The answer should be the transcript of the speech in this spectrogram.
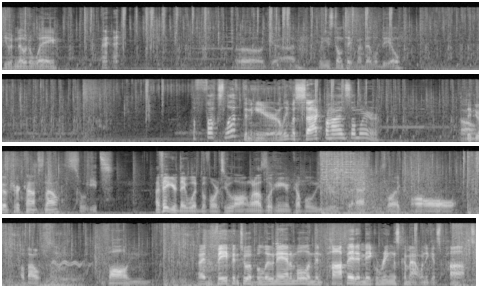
He would know the way. oh. Please don't take my devil deal. The fuck's left in here? To leave a sack behind somewhere? they Oh. do have trick comps now. Sweet. I figured they would before too long. When I was looking a couple of years back, it was like all about volume. I had to vape into a balloon animal and then pop it and make rings come out when it gets popped.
